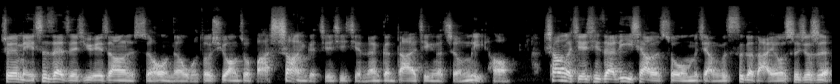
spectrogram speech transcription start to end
所以每次在节气乐章的时候呢，我都希望说把上一个节气简单跟大家进行个整理哈。上个节气在立夏的时候，我们讲的四个打油诗就是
